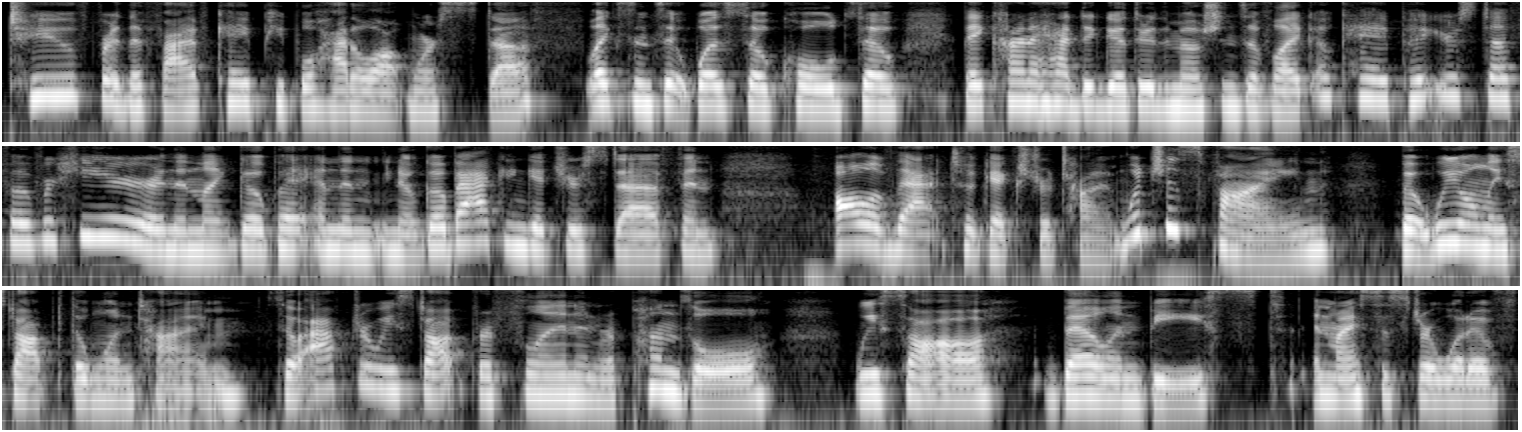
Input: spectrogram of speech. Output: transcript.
too for the 5k people had a lot more stuff like since it was so cold. So they kind of had to go through the motions of like okay put your stuff over here and then like go put and then you know go back and get your stuff and all of that took extra time which is fine but we only stopped the one time. So after we stopped for flynn and rapunzel we saw belle and beast and my sister would have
